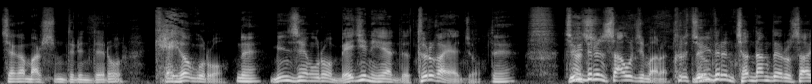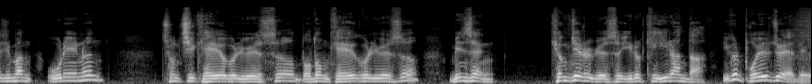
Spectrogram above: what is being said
제가 말씀드린 대로 개혁으로 네. 민생으로 매진해야 돼 들어가야죠. 네. 너희들은 싸우지만 그렇죠. 너희들은 전당대로 싸우지만 우리는 정치 개혁을 위해서 노동 개혁을 위해서 민생 경제를 위해서 이렇게 일한다. 이걸 보여줘야 돼요.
